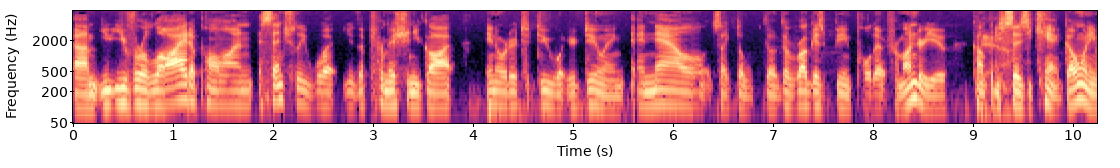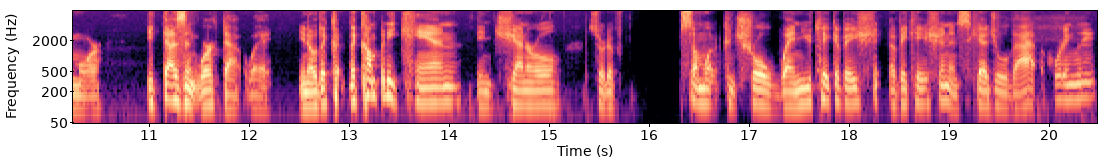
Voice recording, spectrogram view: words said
um, you, you've relied upon essentially what you, the permission you got in order to do what you're doing, and now it's like the the, the rug is being pulled out from under you. Company Yeah. says you can't go anymore. It doesn't work that way. You know, the the company can, in general, sort of somewhat control when you take a, vacation, a vacation and schedule that accordingly,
